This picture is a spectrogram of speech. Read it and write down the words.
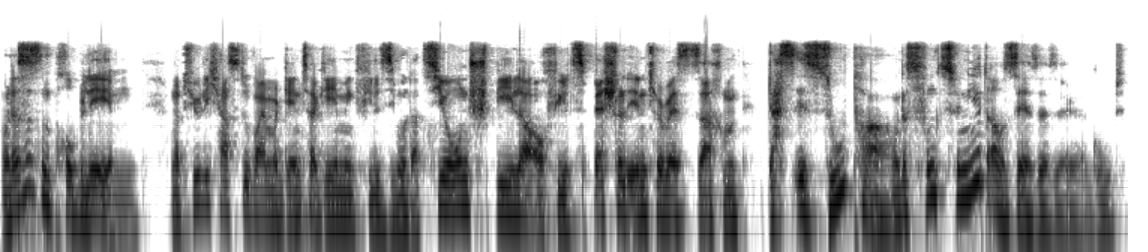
Und das ist ein Problem. Natürlich hast du bei Magenta Gaming viel Simulationsspiele, auch viel Special Interest Sachen. Das ist super und das funktioniert auch sehr, sehr, sehr gut.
